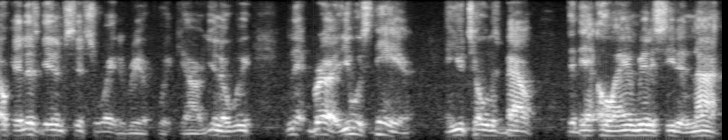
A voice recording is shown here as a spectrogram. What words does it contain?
Okay, let's get him situated real quick, y'all. You know, we, bro, you was there, and you told us about the damn. Oh, I ain't really see the knot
